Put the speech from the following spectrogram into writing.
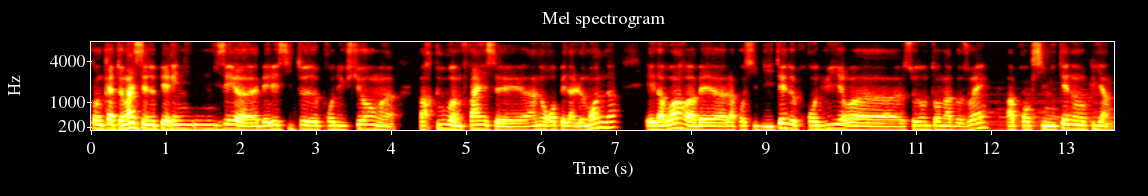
Concrètement, c'est de pérenniser euh, ben, les sites de production partout en France, en Europe et dans le monde, et d'avoir ben, la possibilité de produire ce dont on a besoin à proximité de nos clients.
